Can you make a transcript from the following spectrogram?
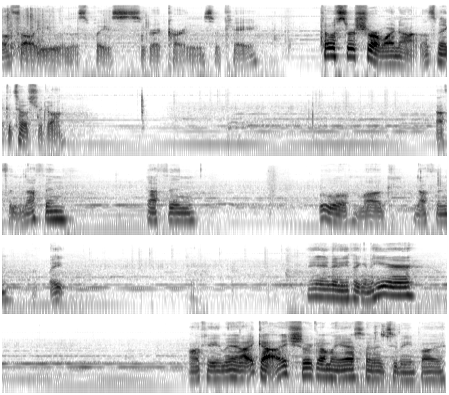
of value in this place? Cigarette cartons, okay. Toaster, sure, why not? Let's make a toaster gun. Nothing, nothing, nothing. Ooh, mug, nothing. Wait. And anything in here? Okay, man, I got, I sure got my ass handed to me by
